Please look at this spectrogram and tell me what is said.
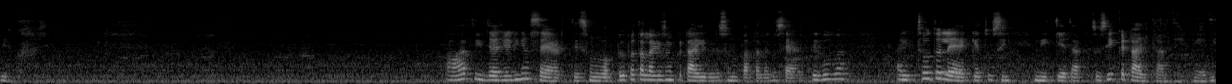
ਦੇਖੋ ਆਹ ਚੀਜ਼ਾਂ ਜਿਹੜੀਆਂ ਸਾਈਡ ਤੇ ਤੁਹਾਨੂੰ ਆਪੇ ਪਤਾ ਲੱਗ ਜਾਊ ਕਟਾਈ ਵੇਲੇ ਤੁਹਾਨੂੰ ਪਤਾ ਲੱਗੂ ਸਾਈਡ ਤੇ ਹੋਊਗਾ। ਇੱਥੋਂ ਤੋਂ ਲੈ ਕੇ ਤੁਸੀਂ ਨੀਚੇ ਤੱਕ ਤੁਸੀਂ ਕਟਾਈ ਕਰ ਦੇਣੀ ਇਹਦੀ।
